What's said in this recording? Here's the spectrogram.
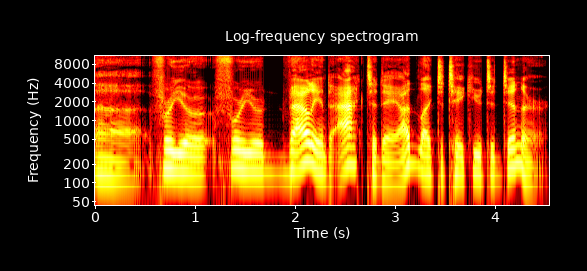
uh, "For your for your valiant act today, I'd like to take you to dinner."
